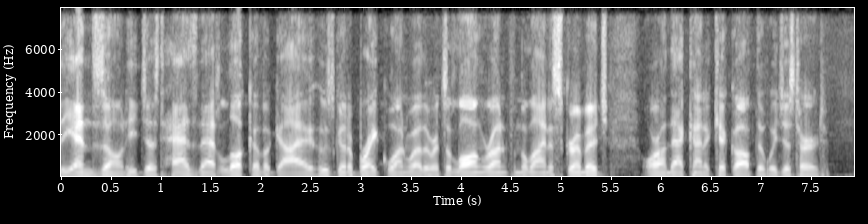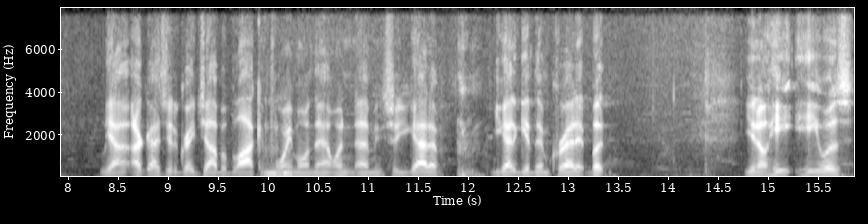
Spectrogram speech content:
the end zone. He just has that look of a guy who's going to break one, whether it's a long run from the line of scrimmage or on that kind of kickoff that we just heard. Yeah, our guys did a great job of blocking for him mm-hmm. on that one. I mean, so you gotta you gotta give them credit. But you know, he he was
